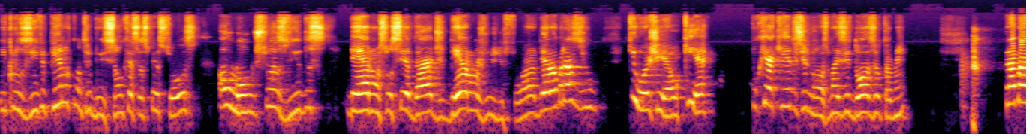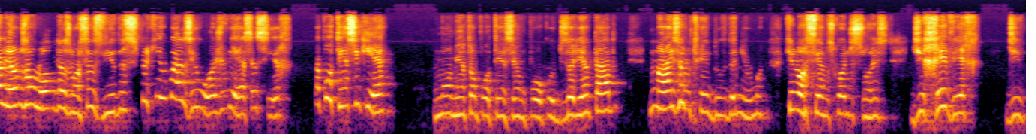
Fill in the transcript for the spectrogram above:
inclusive pela contribuição que essas pessoas, ao longo de suas vidas, deram à sociedade, deram a Juiz de Fora, deram ao Brasil, que hoje é o que é. Porque aqueles de nós mais idosos, eu também, trabalhamos ao longo das nossas vidas para que o Brasil hoje viesse a ser a potência que é. No momento, é uma potência um pouco desorientada, mas eu não tenho dúvida nenhuma que nós temos condições de rever de,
